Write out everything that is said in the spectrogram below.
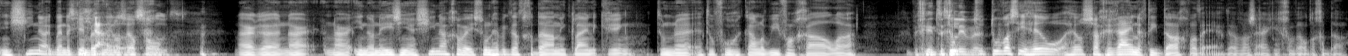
in China. Ik ben een keer met Ja, het Nederlands elftal naar, eh, naar, naar Indonesië en China geweest. Toen heb ik dat gedaan in kleine kring. Toen, eh, en toen vroeg ik aan Louis van Gaal... eh, Je begint te toen, glimmen. toen, toen was hij heel, heel zagrijnig die dag. Wat, eh, dat was eigenlijk een geweldige dag.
